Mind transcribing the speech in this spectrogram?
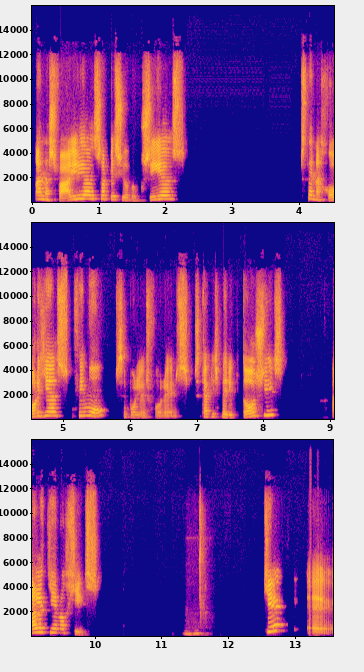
ανασφάλειας, απεσιοδοξίας, στεναχώριας, θυμού σε πολλές φορές, σε κάποιες περιπτώσεις, αλλά και ενοχης Και ε,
